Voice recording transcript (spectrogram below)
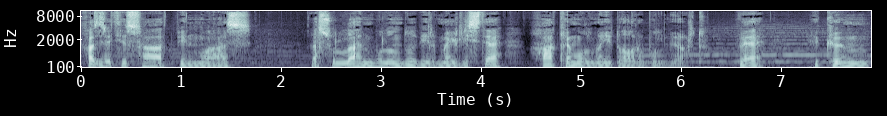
Hazreti Saad bin Muaz, Resulullah'ın bulunduğu bir mecliste hakem olmayı doğru bulmuyordu. Ve hüküm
